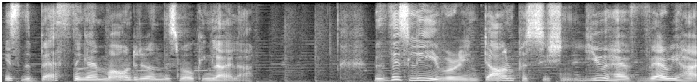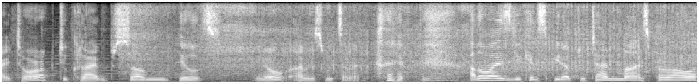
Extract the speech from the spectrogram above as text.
it's the best thing I mounted on the Smoking Leyla. With this lever in down position, you have very high torque to climb some hills. You know, I'm in Switzerland. Otherwise, you can speed up to 10 miles per hour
